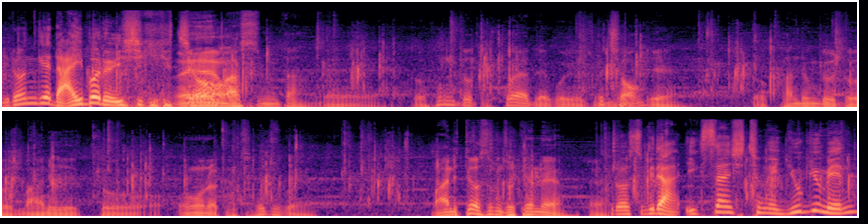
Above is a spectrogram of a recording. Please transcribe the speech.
이런 게 라이벌 의식이겠죠. 네, 맞습니다. 예, 또 흥도 돋궈야 되고 요즘 그쵸. 예, 또 관중들도 많이 또 응원을 같이 해주고요. 많이 뛰었으면 좋겠네요. 예. 그렇습니다. 익산 시청의 유규민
